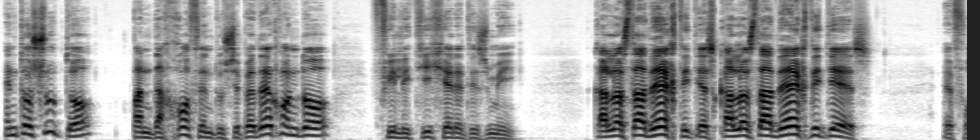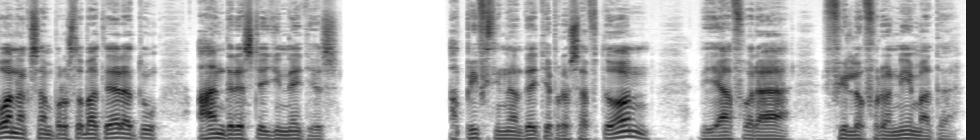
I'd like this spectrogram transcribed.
Εν το σούτο, πανταχώθεν τους υπεδέχοντο, φιλικοί χαιρετισμοί. «Καλώς τα δέχτηκες, καλώς τα δέχτηκες», εφώναξαν προς τον πατέρα του άντρες και γυναίκες. Απίφθηναν δε και προς αυτόν διάφορα φιλοφρονήματα.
